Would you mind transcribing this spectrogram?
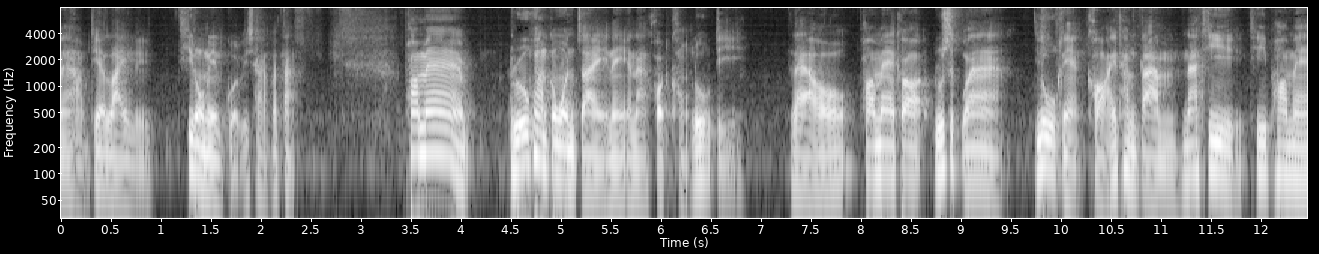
มหาวิทยาลัยหรือ ที่โรงเรียนกวดวิชาก็ตามพ่อแม่รู้ความกังวลใจในอนาคตของลูกดี แล้วพ่อแม่ก็รู้สึกว่าลูกเนี่ยขอให้ทำตามหน้าที่ที่พ่อแม่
